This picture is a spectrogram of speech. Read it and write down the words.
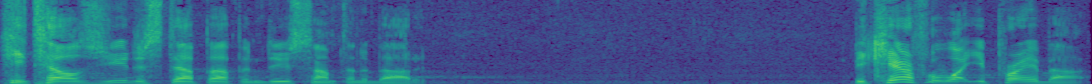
He tells you to step up and do something about it. Be careful what you pray about.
